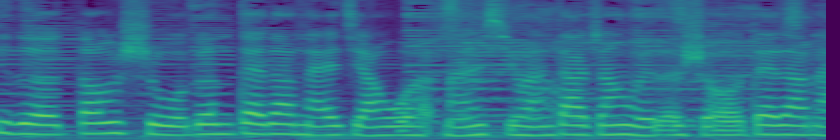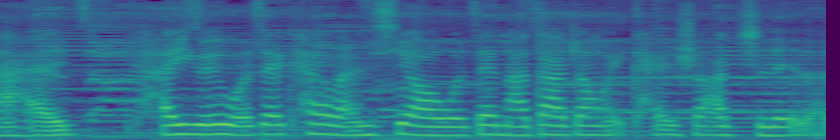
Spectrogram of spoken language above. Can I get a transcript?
记得当时我跟戴大奶讲我蛮喜欢大张伟的时候，戴大奶还还以为我在开玩笑，我在拿大张伟开刷之类的。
